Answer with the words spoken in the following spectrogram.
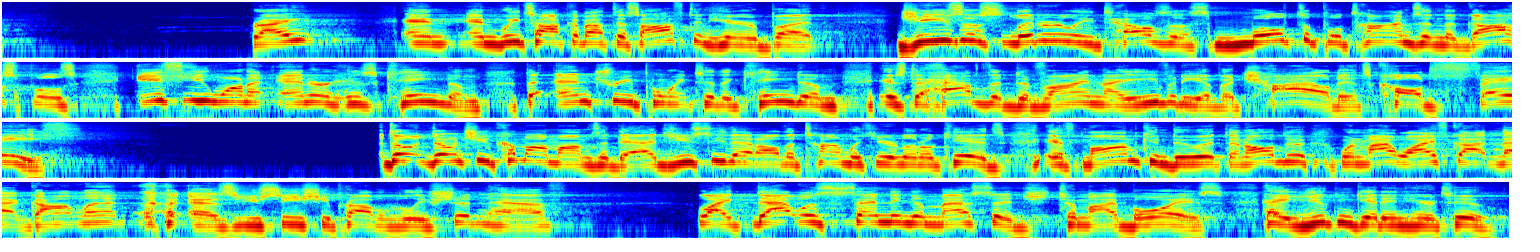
Right? And, and we talk about this often here, but Jesus literally tells us multiple times in the Gospels if you want to enter his kingdom, the entry point to the kingdom is to have the divine naivety of a child. It's called faith. Don't, don't you, come on, moms and dads, you see that all the time with your little kids. If mom can do it, then I'll do it. When my wife got in that gauntlet, as you see, she probably shouldn't have, like that was sending a message to my boys hey, you can get in here too.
